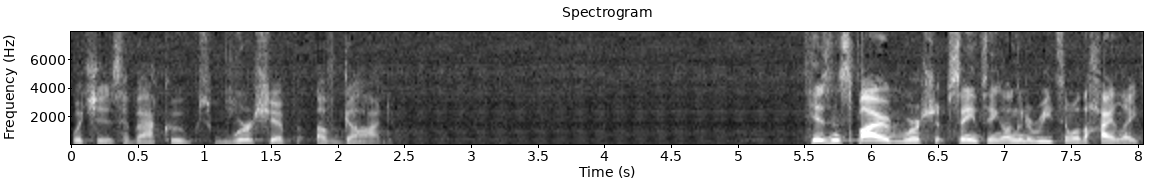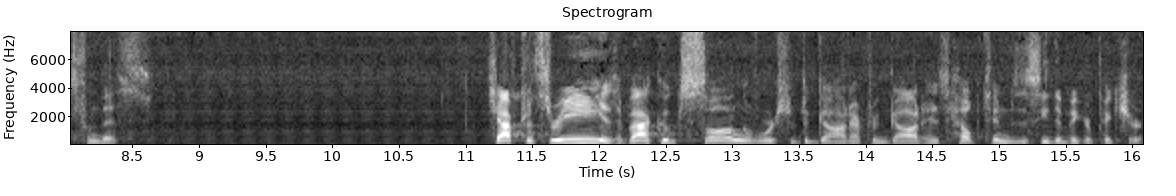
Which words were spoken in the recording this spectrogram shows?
which is Habakkuk's worship of God. His inspired worship, same thing. I'm going to read some of the highlights from this. Chapter 3 is Habakkuk's song of worship to God after God has helped him to see the bigger picture.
